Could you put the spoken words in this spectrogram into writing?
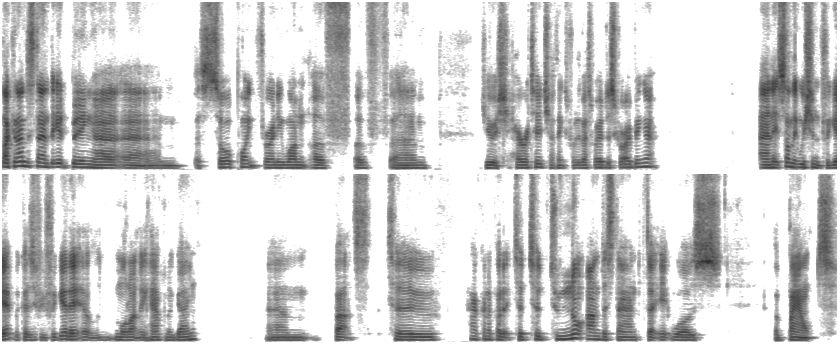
I can understand it being a um, a sore point for anyone of of um, Jewish heritage. I think is probably the best way of describing it. And it's something we shouldn't forget because if we forget it, it'll more likely happen again. Um, but to how can I put it? To to to not understand that it was about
